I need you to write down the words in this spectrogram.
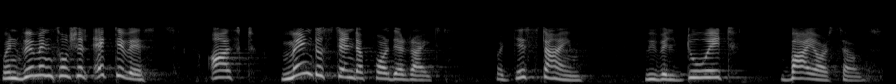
when women social activists asked men to stand up for their rights, but this time we will do it by ourselves.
